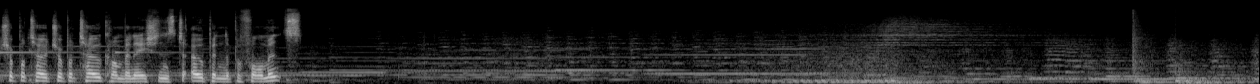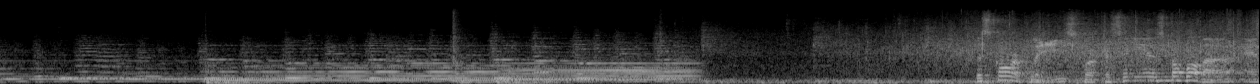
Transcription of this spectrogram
triple toe, triple toe combinations to open the performance. The score, please, for Ksenia Stolbova and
